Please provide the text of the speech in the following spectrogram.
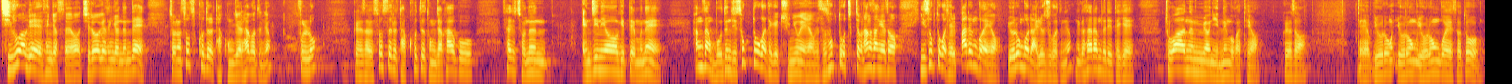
지루하게 생겼어요. 지루하게 생겼는데 저는 소스 코드를 다 공개를 하거든요. 풀로. 그래서 소스를 다 코드 동작하고 사실 저는 엔지니어이기 때문에 항상 뭐든지 속도가 되게 중요해요. 그래서 속도 측정을 항상 해서 이 속도가 제일 빠른 거예요. 이런 걸 알려주거든요. 그러니까 사람들이 되게 좋아하는 면이 있는 것 같아요. 그래서 네, 요런 요런 요런 거에서도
